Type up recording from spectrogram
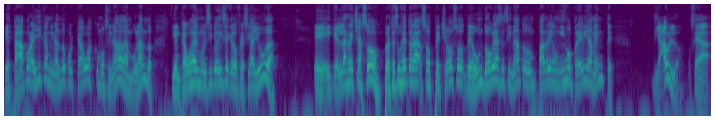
Y estaba por allí caminando por Caguas como si nada, deambulando. Y en Caguas el municipio dice que le ofreció ayuda. Eh, y que él la rechazó. Pero este sujeto era sospechoso de un doble asesinato de un padre y un hijo previamente diablo. O sea,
